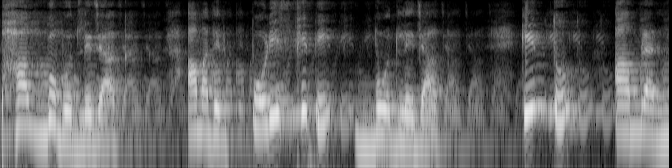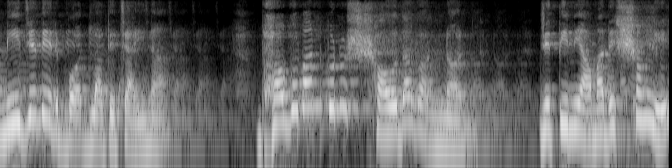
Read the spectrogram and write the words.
ভাগ্য বদলে যাক। আমাদের পরিস্থিতি বদলে যাক। কিন্তু আমরা নিজেদের বদলাতে চাই না। ভগবান কোনো সওদাগর নন, যে তিনি আমাদের সঙ্গে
